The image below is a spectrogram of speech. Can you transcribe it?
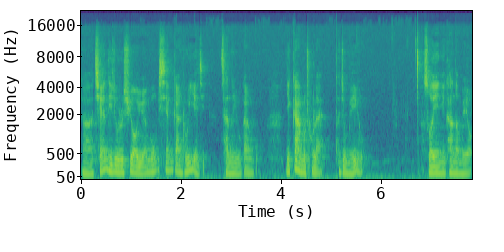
啊，前提就是需要员工先干出业绩才能有干股，你干不出来他就没有。所以你看到没有，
